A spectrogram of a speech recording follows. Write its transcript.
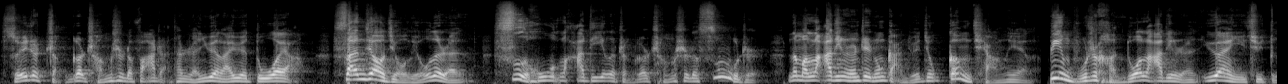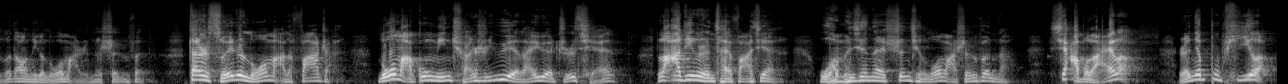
随着整个城市的发展，他人越来越多呀，三教九流的人似乎拉低了整个城市的素质。那么拉丁人这种感觉就更强烈了，并不是很多拉丁人愿意去得到那个罗马人的身份。但是随着罗马的发展，罗马公民权是越来越值钱，拉丁人才发现，我们现在申请罗马身份呢下不来了，人家不批了，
